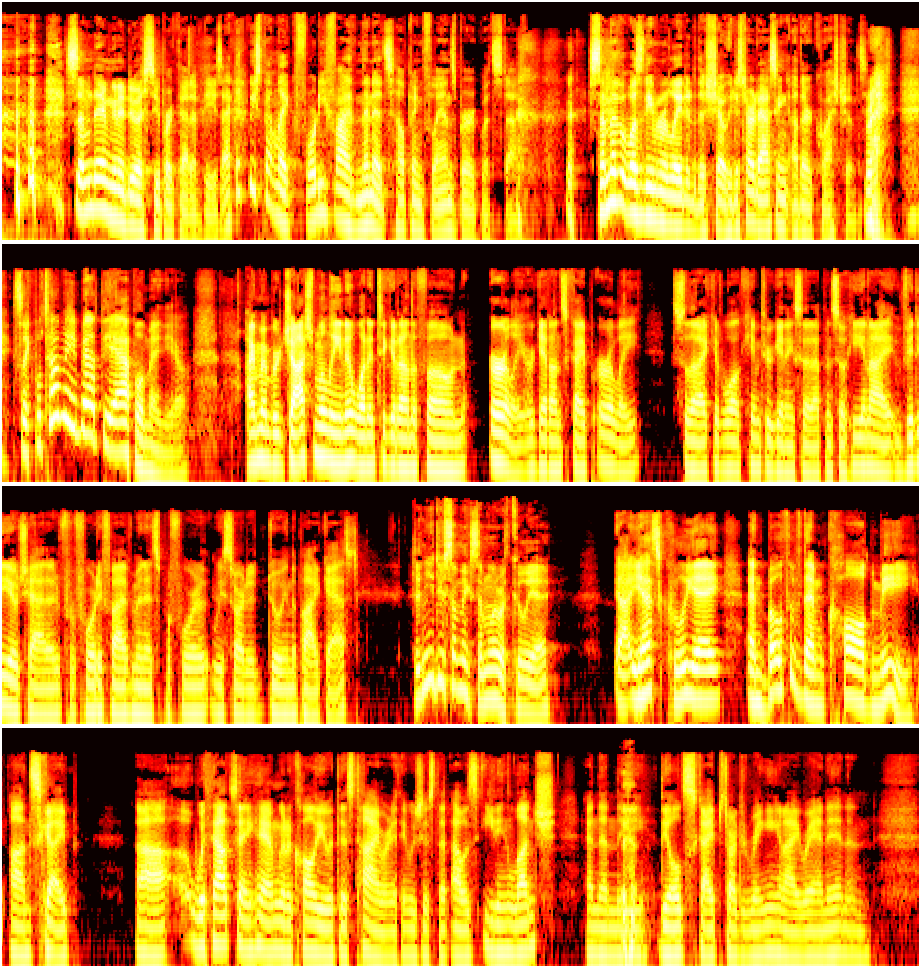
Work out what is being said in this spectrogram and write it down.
Someday I'm going to do a supercut of these. I think we spent like 45 minutes helping Flansburgh with stuff. Some of it wasn't even related to the show. He just started asking other questions. right. It's like, well, tell me about the Apple menu. I remember Josh Malina wanted to get on the phone early or get on Skype early so that I could walk him through getting set up. And so he and I video chatted for 45 minutes before we started doing the podcast. Didn't you do something similar with Coulier? Uh, yes, Coulier, and both of them called me on Skype uh, without saying, "Hey, I'm going to call you at this time" or anything. It was just that I was eating lunch, and then the the old Skype started ringing, and I ran in, and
